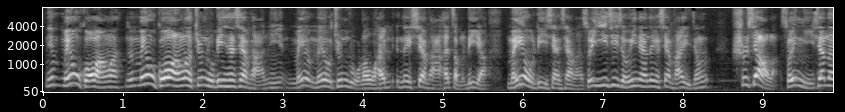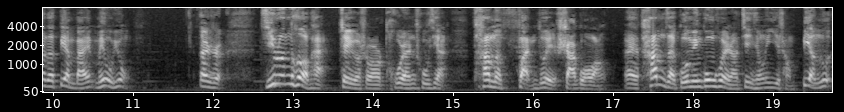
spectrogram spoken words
你没有国王了，没有国王了，君主立宪宪法，你没有没有君主了，我还那宪法还怎么立啊？没有立宪宪法，所以一七九一年那个宪法已经失效了，所以你现在的辩白没有用。但是吉伦特派这个时候突然出现。他们反对杀国王，哎，他们在国民公会上进行了一场辩论。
